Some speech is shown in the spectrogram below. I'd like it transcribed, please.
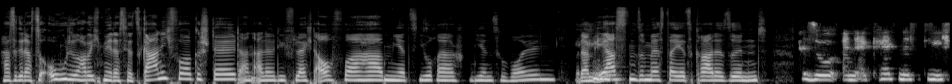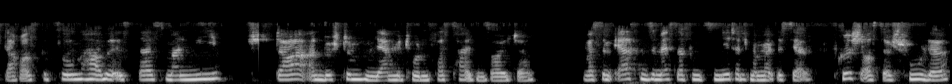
Hast du gedacht, so, oh, so habe ich mir das jetzt gar nicht vorgestellt, an alle, die vielleicht auch vorhaben, jetzt Jura studieren zu wollen oder im mhm. ersten Semester jetzt gerade sind? Also eine Erkenntnis, die ich daraus gezogen habe, ist, dass man nie starr an bestimmten Lernmethoden festhalten sollte. Was im ersten Semester funktioniert hat, ich meine, man ist ja frisch aus der Schule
